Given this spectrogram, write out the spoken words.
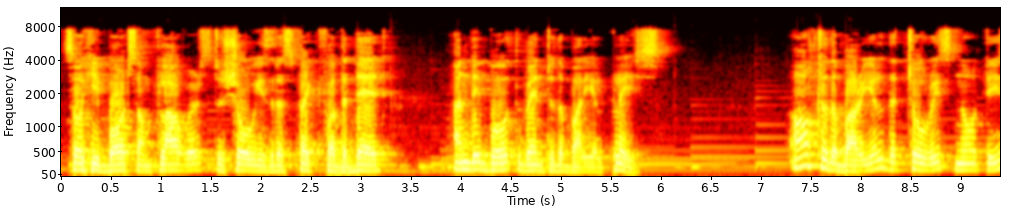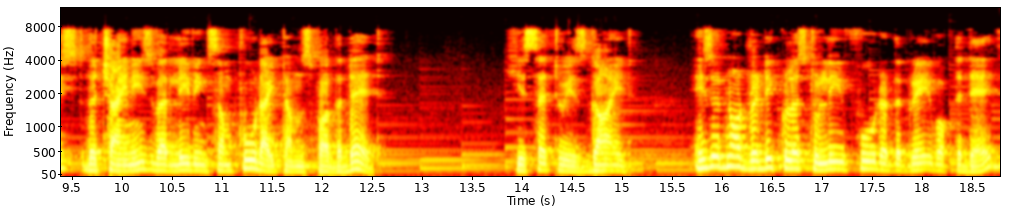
So he bought some flowers to show his respect for the dead and they both went to the burial place. After the burial, the tourist noticed the Chinese were leaving some food items for the dead. He said to his guide, Is it not ridiculous to leave food at the grave of the dead?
